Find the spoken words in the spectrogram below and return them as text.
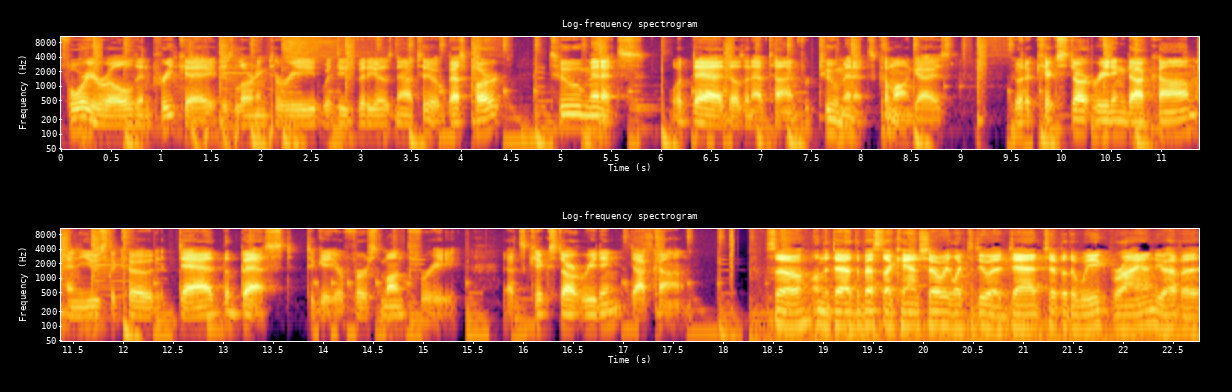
four year old in pre K is learning to read with these videos now, too. Best part? Two minutes. What dad doesn't have time for two minutes? Come on, guys. Go to kickstartreading.com and use the code DADTHEBEST to get your first month free. That's kickstartreading.com. So, on the Dad the Best I Can show, we like to do a dad tip of the week. Brian, you have a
